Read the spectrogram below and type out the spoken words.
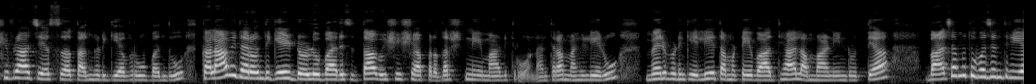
ಶಿವರಾಜ್ ಎಸ್ ತಂಗಡಗಿ ಅವರು ಬಂದು ಕಲಾವಿದರೊಂದಿಗೆ ಡೊಳ್ಳು ಬಾರಿಸುತ್ತಾ ವಿಶೇಷ ಪ್ರದರ್ಶನ ಮಾಡಿದರು. ನಂತರ ಮಹಿಳೆಯರು ಮೆರವಣಿಗೆಯಲ್ಲಿ ತಮಟೆ ವಾದ್ಯ, ಲಂಬಾಣಿ ನೃತ್ಯ, ಬಾಜಾ ಮತ್ತು ಭಜಂತ್ರಿಯ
